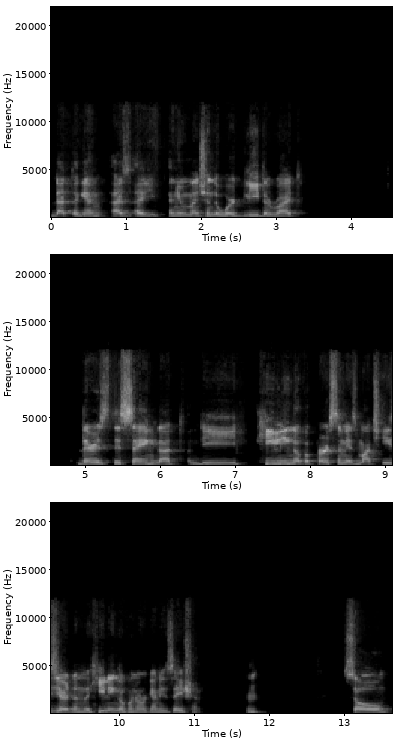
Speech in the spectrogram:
that again as a, and you mentioned the word leader right? There is this saying that the healing of a person is much easier than the healing of an organization. Hmm. so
